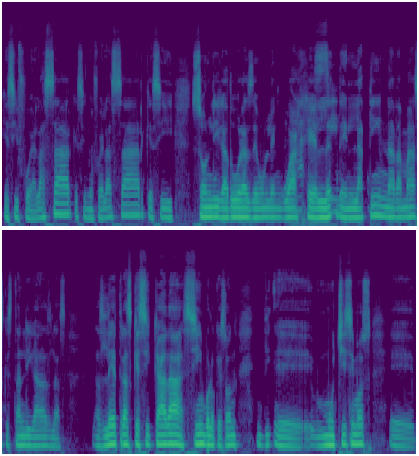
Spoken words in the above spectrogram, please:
Que si fue al azar, que si no fue al azar, que si son ligaduras de un lenguaje sí. en latín nada más, que están ligadas las, las letras, que si cada símbolo, que son eh, muchísimos eh,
